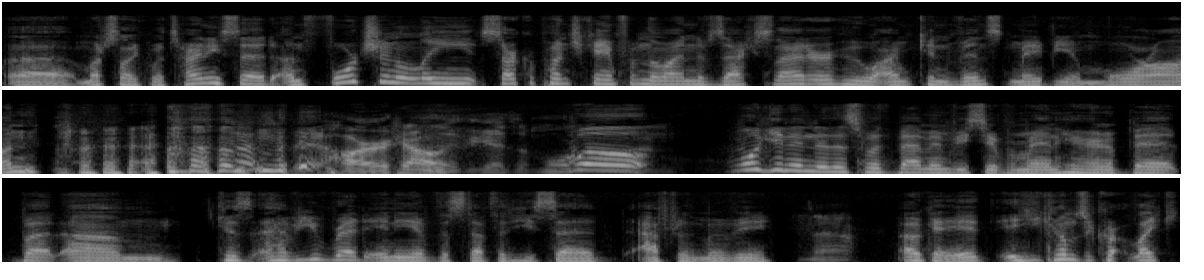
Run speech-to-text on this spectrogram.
uh, much like what Tiny said, unfortunately, Sucker Punch came from the mind of Zack Snyder, who I'm convinced may be a moron. It's a bit harsh. I don't think the guy's a moron. Well, we'll get into this with Batman v Superman here in a bit, but um, because have you read any of the stuff that he said after the movie? no. Okay, it, he comes across like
